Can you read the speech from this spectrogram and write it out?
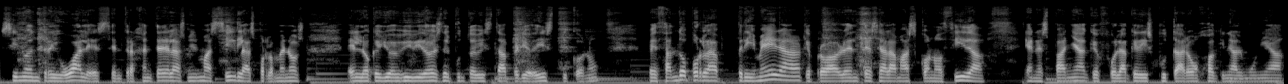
sino entre iguales, entre gente de las mismas siglas, por lo menos en lo que yo he vivido desde el punto de vista periodístico. ¿no? Empezando por la primera, que probablemente sea la más conocida en España, que fue la que disputaron Joaquín Almunia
